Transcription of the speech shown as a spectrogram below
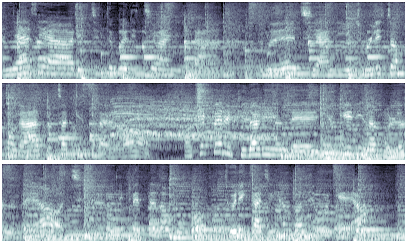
안녕하세요. 리치튜브 리치와입니다. 오늘 지안이 졸리 점퍼가 도착했어요. 어, 택배를 기다리는데 6일이나 걸렸는데요. 지금 택배 뜯어보고 조립까지 한번 해볼게요.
